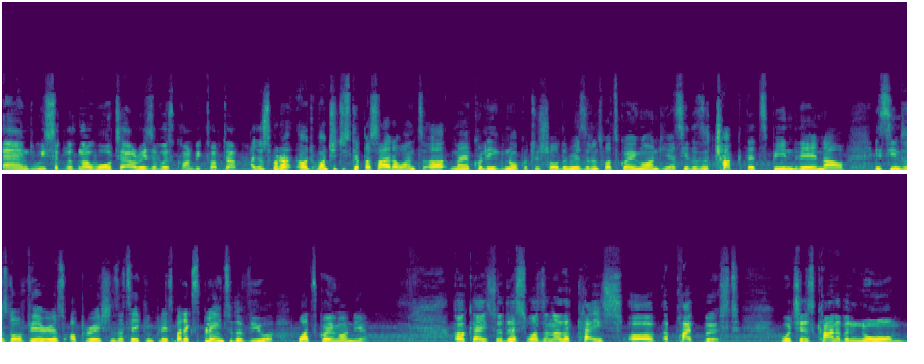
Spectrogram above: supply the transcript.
and we sit with no water. Our reservoirs can't be topped up. I just want to I want you to step aside. I want uh, my colleague Noko to show the residents what's going on here. I see there's a truck that's been there now. It seems as though various operations are taking place. But explain to the viewer what's going on here. Okay, so this was another case of a pipe burst, which is kind of a norm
